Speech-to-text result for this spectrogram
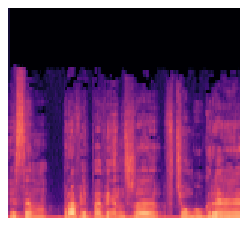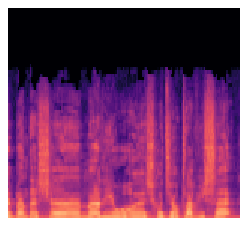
jestem prawie pewien, że w ciągu gry będę się mylił, jeśli chodzi o klawisze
